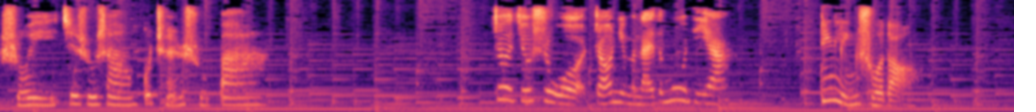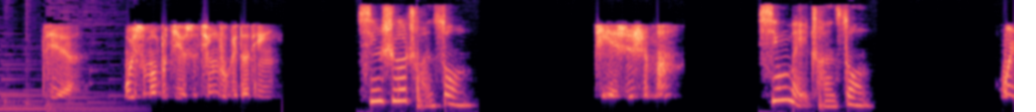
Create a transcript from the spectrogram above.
所以技术上不成熟吧？这就是我找你们来的目的呀。”丁玲说道。“姐，为什么不解释清楚给他听？”新奢传送，解释什么？星美传送，为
